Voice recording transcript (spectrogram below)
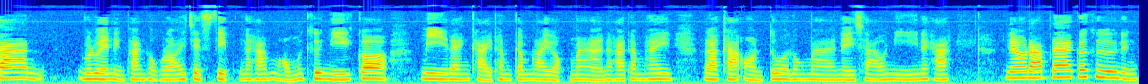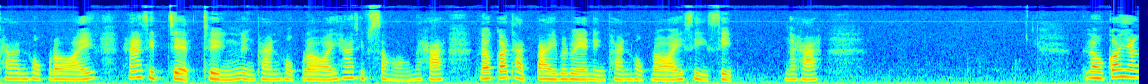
ต้าน บริเวณ 1,670 นะคะ ของเมื่อคืนนี้ก็มีแรงขายทำกำไรออกมานะคะทำให้ราคาอ่อนตัวลงมาในเช้านี้นะคะ แนวรับแรกก็คือ 1,657 ถึง 1,652 นะคะ แล้วก็ถัดไปบริเวณ 1,640 นะคะ เราก็ยัง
